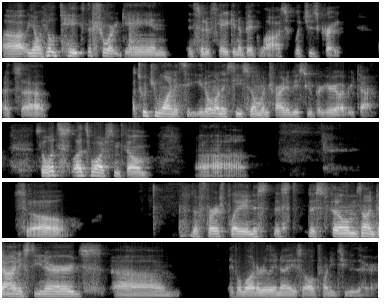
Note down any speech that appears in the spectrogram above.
Uh, you know, he'll take the short gain instead of taking a big loss, which is great. That's uh, that's what you want to see. You don't want to see someone trying to be a superhero every time. So let's let's watch some film. Uh, so the first play in this this this film's on Dynasty Nerds. Um, they have a lot of really nice all 22 there.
